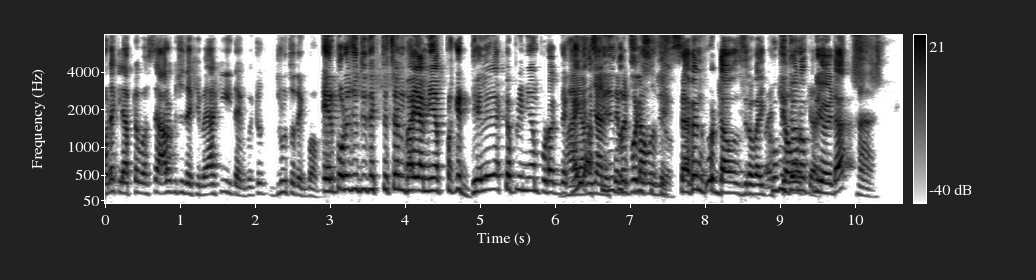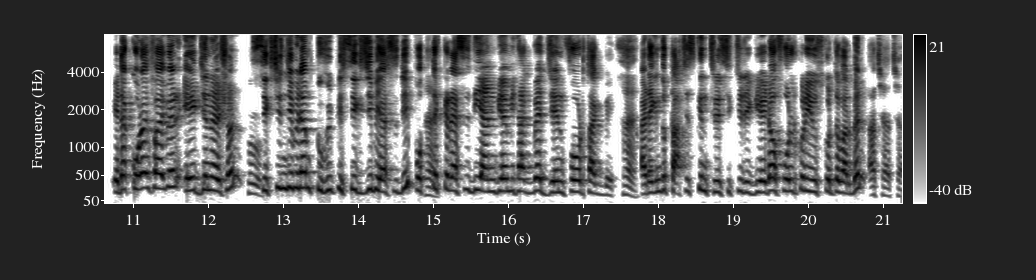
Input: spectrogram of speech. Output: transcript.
অনেক ল্যাপটপ আছে। আরও কিছু দেখি ভাই। আর কি কি দেখব? একটু দ্রুত দেখব আমরা। এরপরে যদি দেখতে চান ভাই আমি আপনাকে ডেলের একটা প্রিমিয়াম প্রোডাক্ট দেখাই। আমি জানি, 7400 সেভেন ফোর ডাবল জিরো ভাই। ভাই, খুবই জনপ্রিয় এটা। হ্যাঁ। এটা কোরাই ফাইভ এর eight generation sixteen GB RAM two fifty six GB SSD প্রত্যেকটার এসএসডি এনভিএমই থাকবে জেন ফোর থাকবে। হ্যাঁ। এটা কিন্তু touch screen three sixty degree এটাও ফোল্ড করে ইউজ করতে পারবেন। আচ্ছা আচ্ছা।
